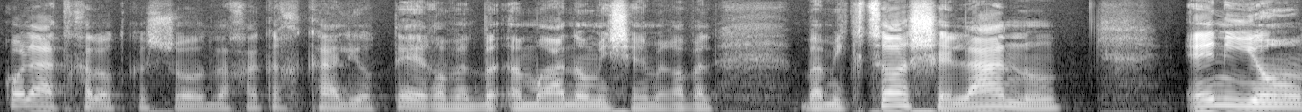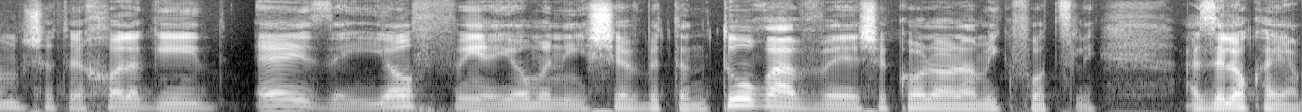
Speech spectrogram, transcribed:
כל ההתחלות קשות, ואחר כך קל יותר, אבל אמרה נעמי שמר, אבל במקצוע שלנו, אין יום שאתה יכול להגיד, איזה יופי, היום אני אשב בטנטורה ושכל העולם יקפוץ לי. אז זה לא קיים.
